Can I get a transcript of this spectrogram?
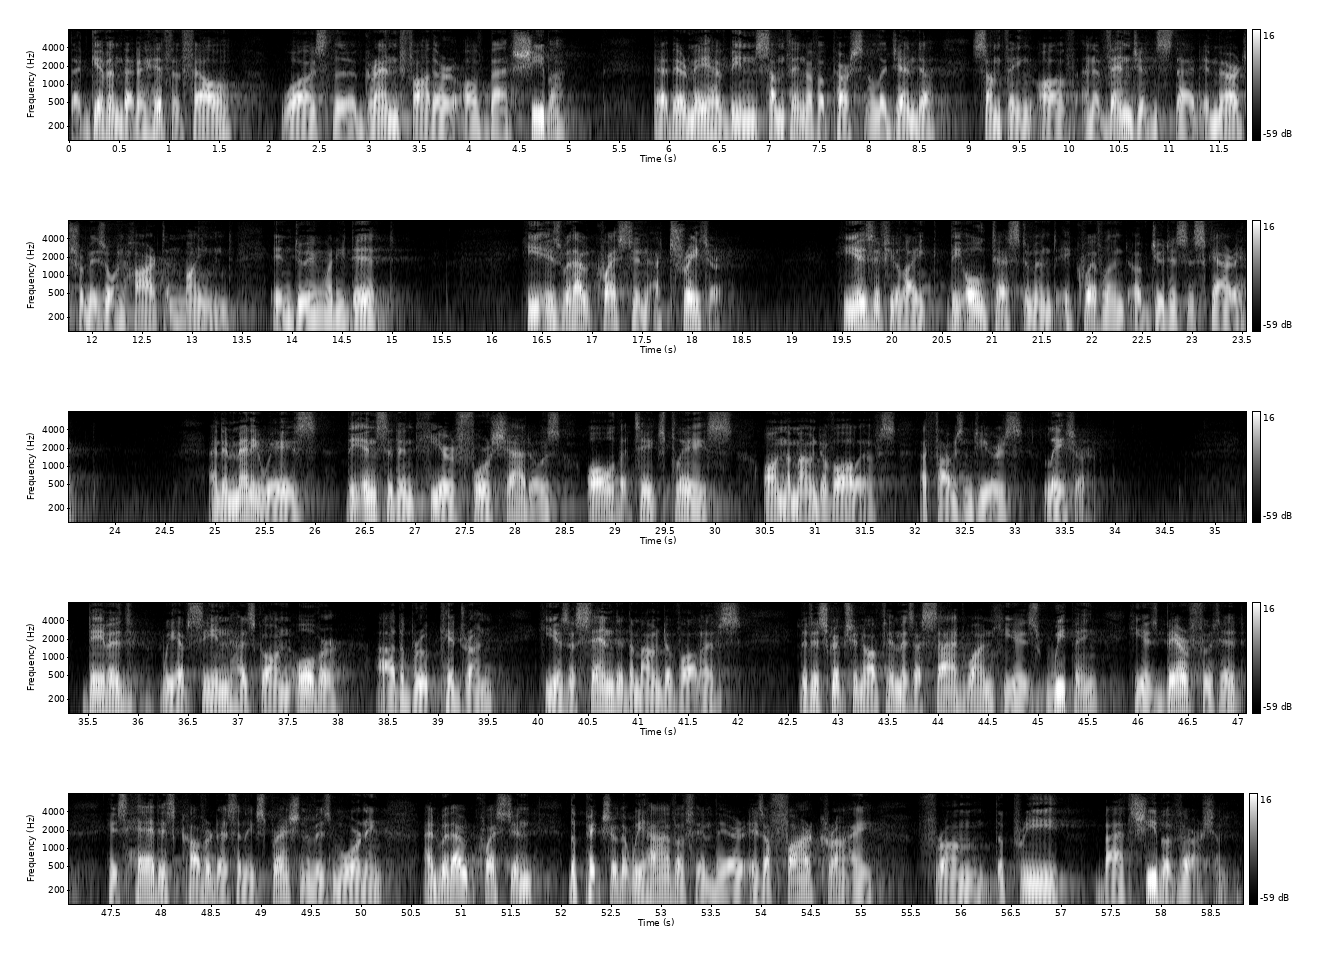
that given that Ahithophel was the grandfather of Bathsheba, that there may have been something of a personal agenda, something of an vengeance that emerged from his own heart and mind in doing what he did. He is without question a traitor. He is, if you like, the Old Testament equivalent of Judas Iscariot. And in many ways, the incident here foreshadows all that takes place on the Mount of Olives a thousand years later. David, we have seen, has gone over uh, the brook Kidron. He has ascended the Mount of Olives. The description of him is a sad one. He is weeping, he is barefooted, his head is covered as an expression of his mourning, and without question, the picture that we have of him there is a far cry from the pre Bathsheba version.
